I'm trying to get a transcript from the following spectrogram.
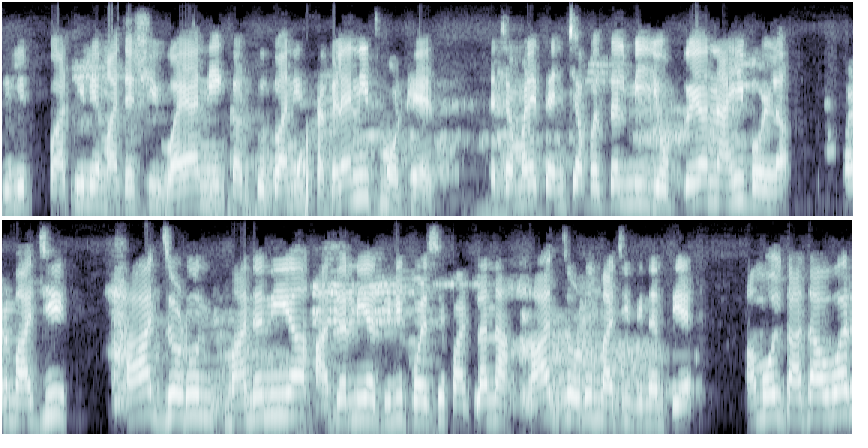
दिलीप पाटील हे माझ्याशी वयाने कर्तृत्वाने सगळ्यांनीच मोठे आहेत. त्याच्यामुळे त्यांच्याबद्दल मी योग्य नाही बोलणं पण माझी हात जोडून माननीय आदरणीय दिलीप वळसे पाटलांना हात जोडून माझी विनंती आहे. अमोल दादावर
